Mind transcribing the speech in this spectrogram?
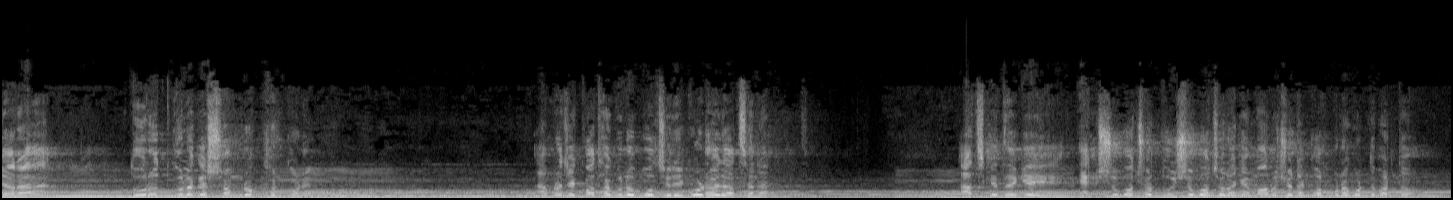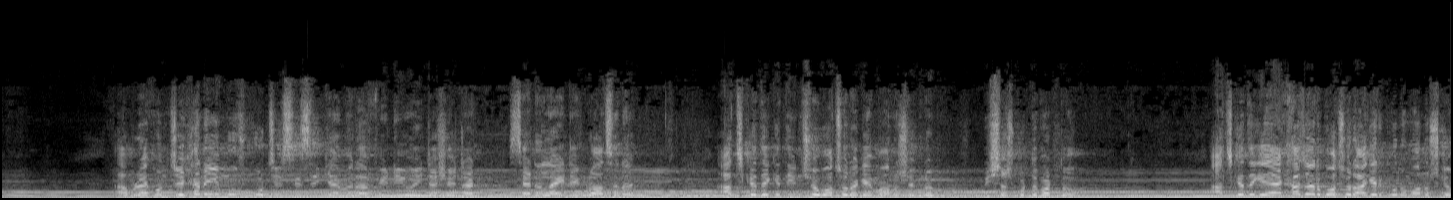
যারা দরুদগুলোকে সংরক্ষণ করেন। আমরা যে কথাগুলো বলছি রেকর্ড হয়ে যাচ্ছে না? আজকে থেকে একশো বছর, দুইশো বছর আগে মানুষ এটা কল্পনা করতে পারতো? আমরা এখন যেখানেই মুভ করছি সিসি ক্যামেরা ভিডিও এটা, সেটা স্যাটেলাইট এগুলো আছে না? আজকে থেকে তিনশো বছর আগে মানুষ এগুলো বিশ্বাস করতে পারতো? আজকে থেকে এক হাজার বছর আগের কোনো মানুষকে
